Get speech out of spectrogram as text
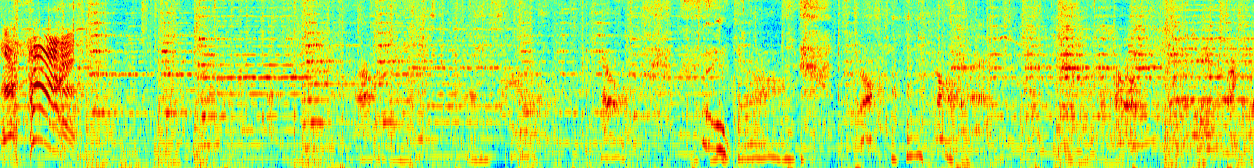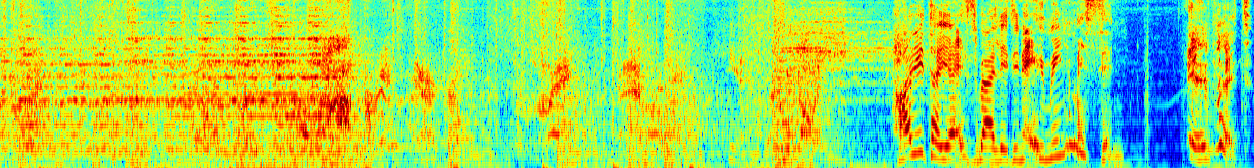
Haritayı ezberlediğine emin misin? Evet,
